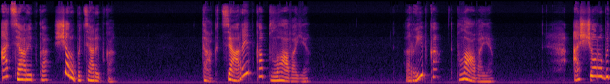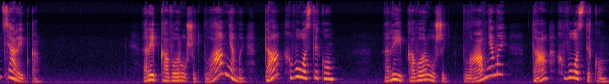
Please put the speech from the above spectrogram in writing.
А ця рибка, що робить ця рибка? Так, ця рибка плаває. Рибка плаває. А що робить ця рибка? Рибка ворушить плавнями та хвостиком. Рибка ворушить плавнями та хвостиком.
